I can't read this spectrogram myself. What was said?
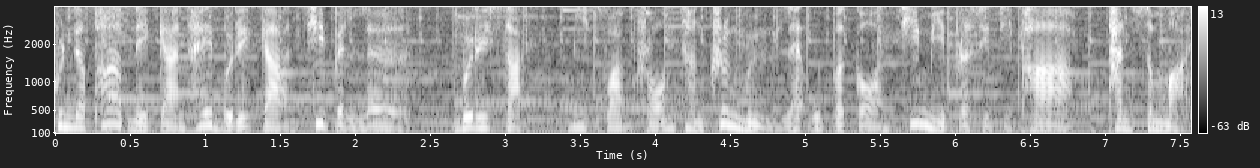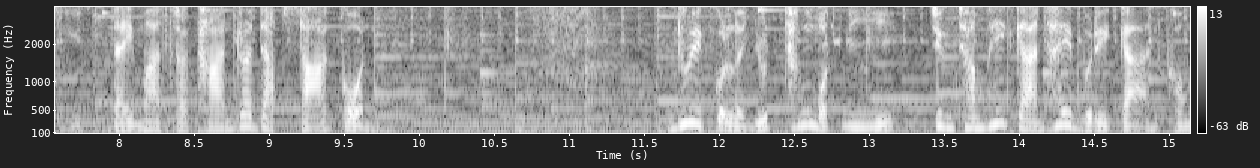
คุณภาพในการให้บริการที่เป็นเลิศ บริษัทมีความพร้อมทางเครื่องมือและอุปกรณ์ที่มีประสิทธิภาพ ทันสมัยได้มาตรฐานระดับสากล ด้วยกลยุทธ์ทั้งหมดนี้ จึงทำให้การให้บริการของ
